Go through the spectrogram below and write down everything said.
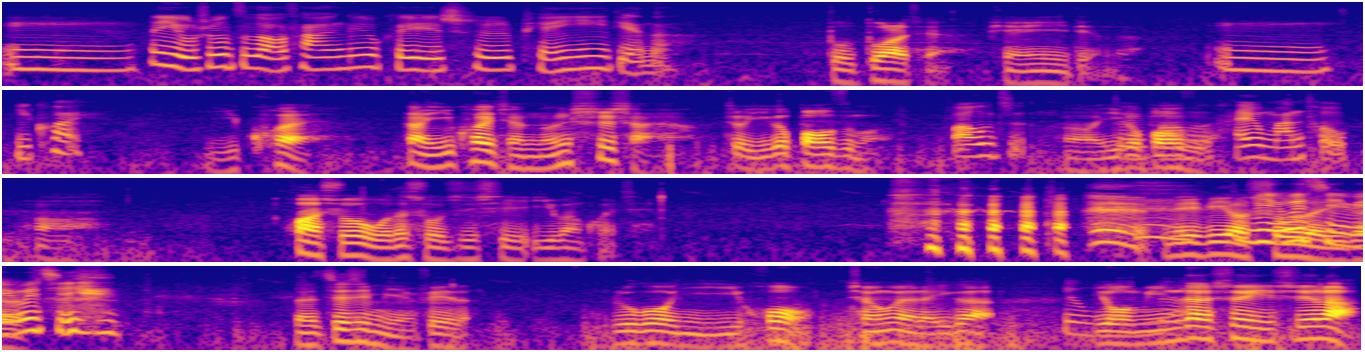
嗯，那有时候吃早餐就可以吃便宜一点的，多多少钱？便宜一点的，嗯，一块一块。但一块钱能吃啥呀？就一个包子吗？包子。啊，一对个包子。还有馒头。哦。话说我的手机是一万块钱，没必要比不起，说的一个比不起。那这是免费的。如果你以后成为了一个有有名的名的摄影师了，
